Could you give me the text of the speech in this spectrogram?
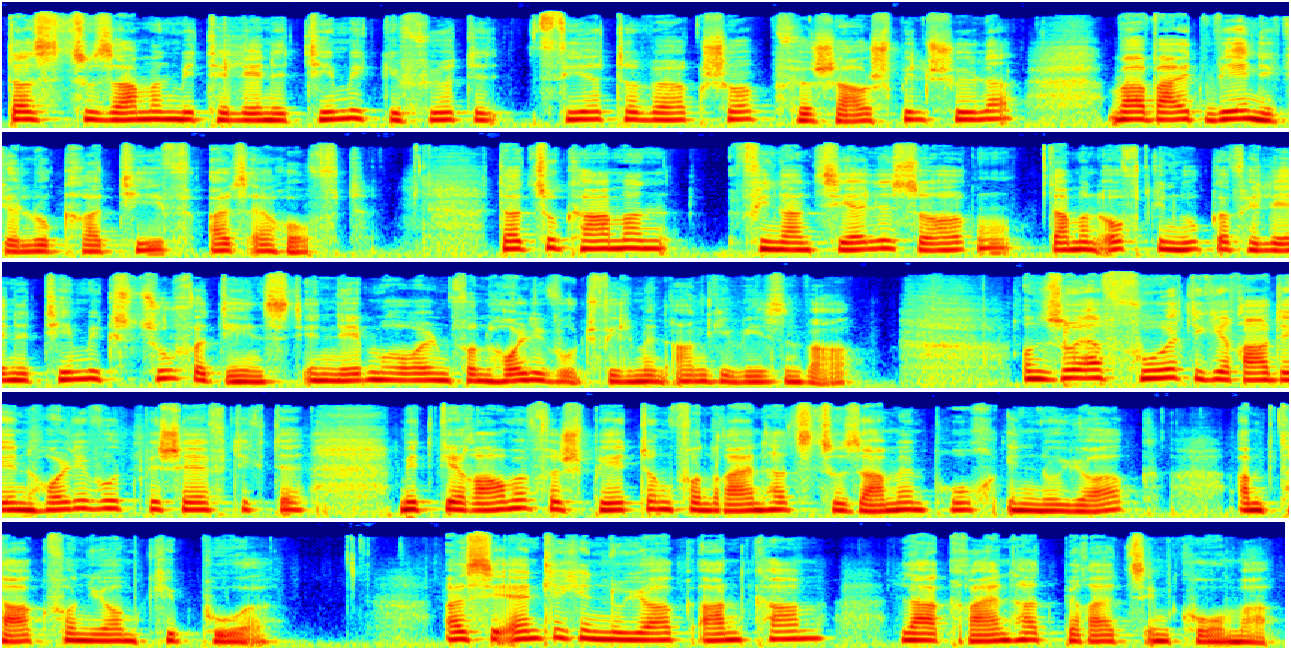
Das zusammen mit Helene Timmick geführte Theater Workshop für Schauspielschüler war weit weniger lukrativ als erhofft. Dazu kamen finanzielle Sorgen, da man oft genug auf Helene Timmicks Zuverdienst in Nebenrollen von Hollywood-Filmen angewiesen war. Und so erfuhr die gerade in Hollywood Beschäftigte mit geraumer Verspätung von Reinhards Zusammenbruch in New York am Tag von Yom Kippur. Als sie endlich in New York ankam, lag Reinhard bereits im Koma.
